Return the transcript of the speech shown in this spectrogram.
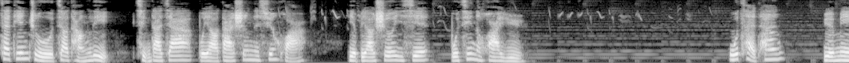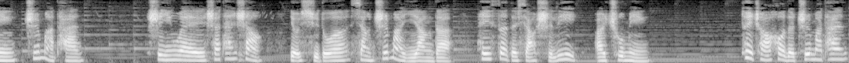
在天主教堂里。请大家不要大声的喧哗，也不要说一些不敬的话语。五彩滩原名芝麻滩，是因为沙滩上有许多像芝麻一样的黑色的小石粒而出名。退潮后的芝麻滩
